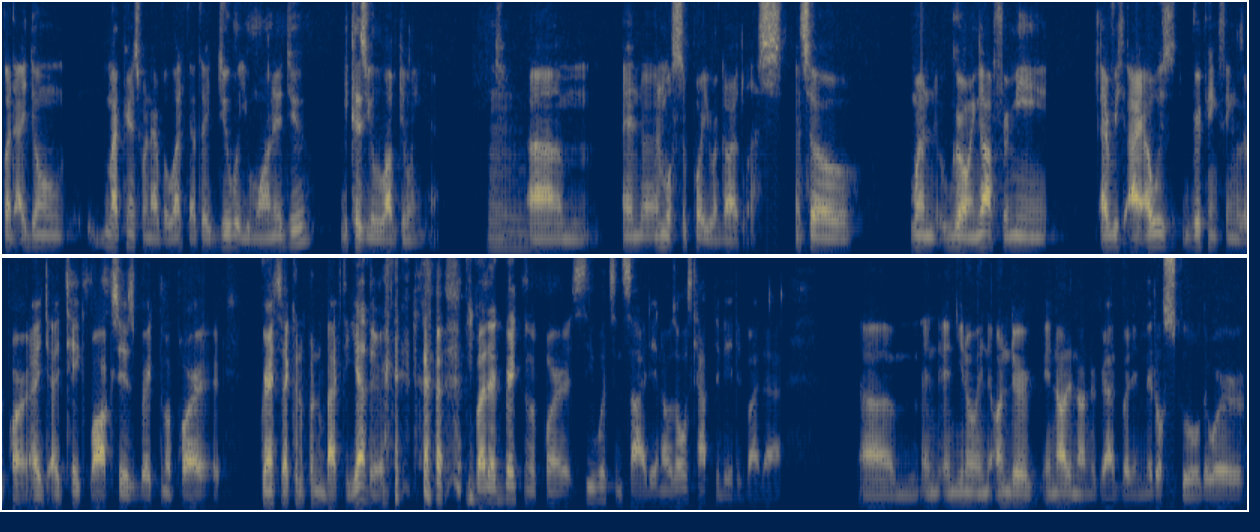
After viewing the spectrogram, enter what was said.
but I don't. My parents were never like that. They do what you want to do because you love doing it, mm. um, and and will support you regardless. And so, when growing up, for me, every I, I was ripping things apart. I I take boxes, break them apart. Granted, I couldn't put them back together, but I'd break them apart, see what's inside it, and I was always captivated by that um, and and you know in under and not in undergrad but in middle school there were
